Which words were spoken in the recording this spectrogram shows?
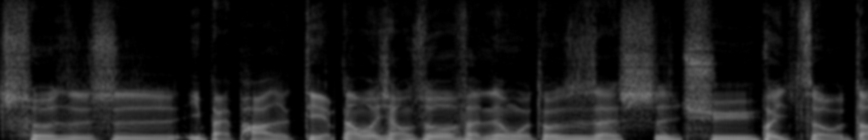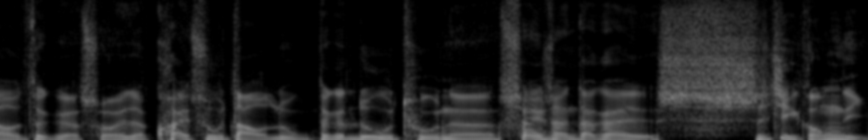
车子是一百趴的电。那我想说，反正我都是在市区会走到这个所谓的快速道路，这个路途呢，算一算大概十几公里。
